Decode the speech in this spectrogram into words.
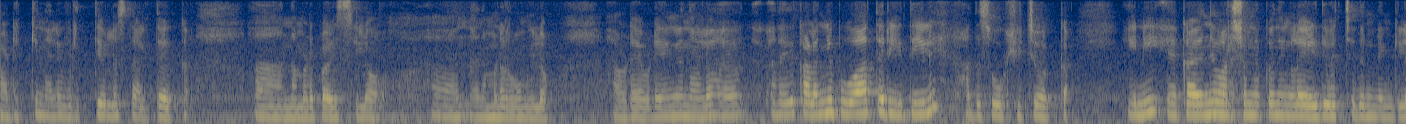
മടക്കി നല്ല വൃത്തിയുള്ള സ്ഥലത്ത് വെക്കുക നമ്മുടെ പേഴ്സിലോ നമ്മുടെ റൂമിലോ അവിടെ എവിടെയെങ്കിലും നല്ല അതായത് കളഞ്ഞു പോവാത്ത രീതിയിൽ അത് സൂക്ഷിച്ചു വെക്കാം. ഇനി കഴിഞ്ഞ വർഷം എന്നൊക്കെ നിങ്ങൾ എഴുതി വെച്ചതുണ്ടെങ്കിൽ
